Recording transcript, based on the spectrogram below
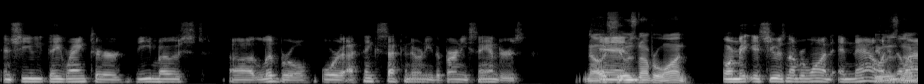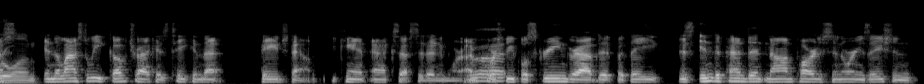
and she they ranked her the most uh, liberal, or I think second only to Bernie Sanders. No, she was number one. or ma- she was number one. And now in the number last one. in the last week, GovTrack has taken that page down. You can't access it anymore. Of course, people screen grabbed it, but they this independent, nonpartisan organization,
